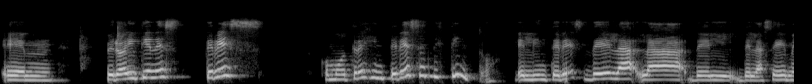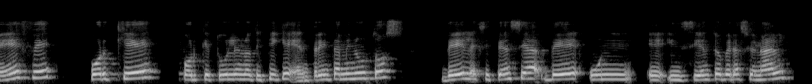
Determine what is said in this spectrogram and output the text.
Em, pero ahí tienes tres, como tres intereses distintos. El interés de la, la, del, de la CMF, porque, porque tú le notifiques en 30 minutos de la existencia de un eh, incidente operacional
